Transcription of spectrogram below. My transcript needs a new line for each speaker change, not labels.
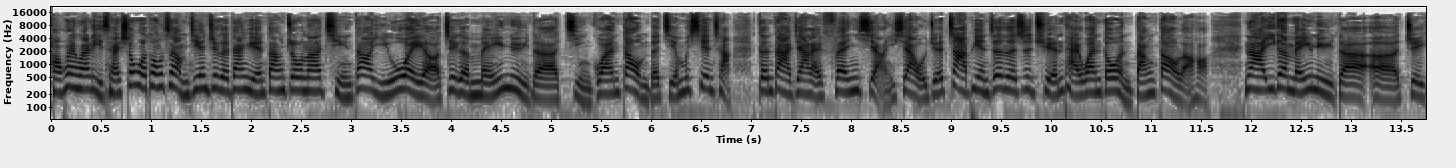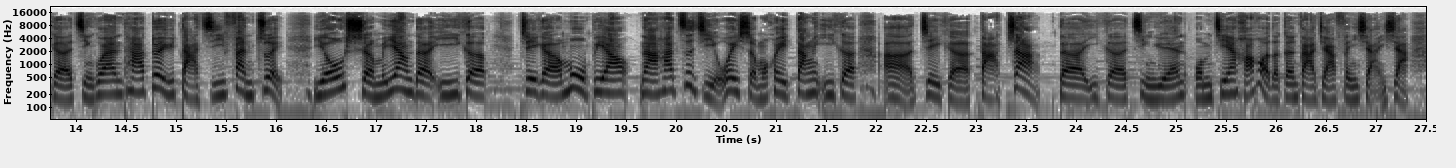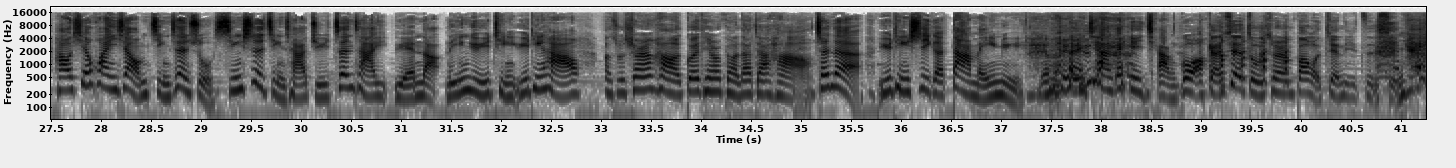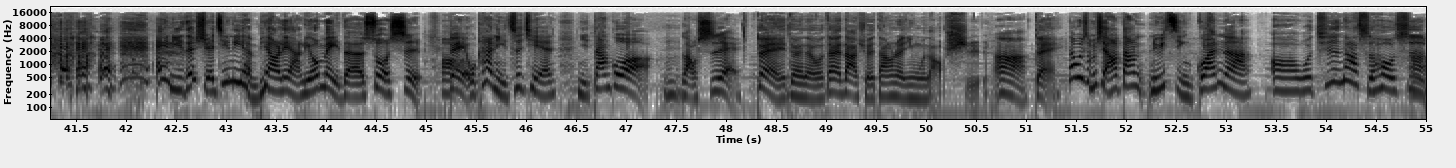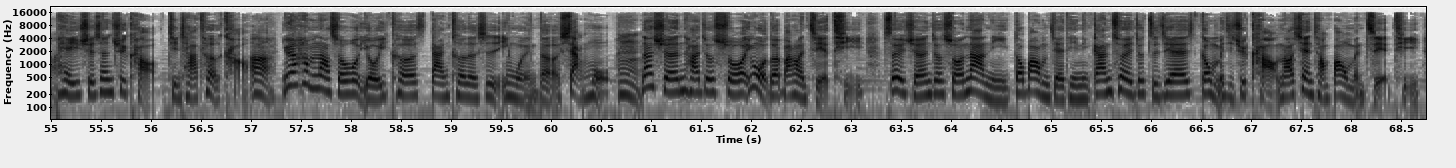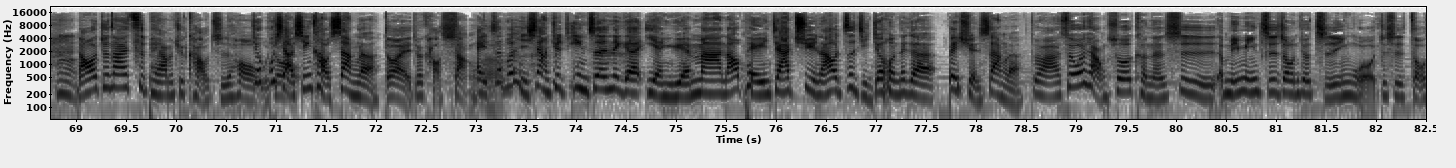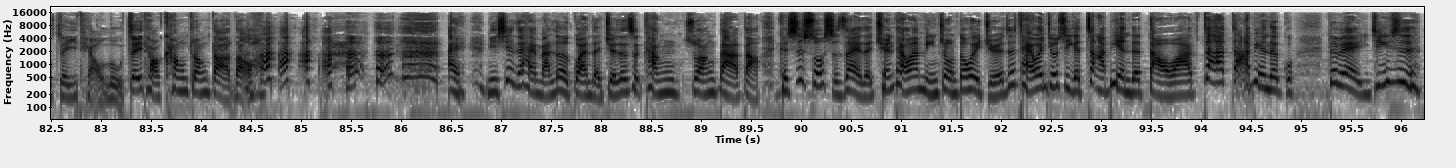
好，欢迎回来理财生活通。在我们今天这个单元当中呢，请到一位哦，这个美女的警官到我们的节目现场，跟大家来分享一下。我觉得诈骗真的是全台湾都很当道了哈。那一个美女的呃，这个警官，她对于打击犯罪有什么样的一个这个目标？那她自己为什么会当一个呃，这个打仗？的一个警员，我们今天好好的跟大家分享一下。好，先欢迎一下我们警政署刑事警察局侦查员的林于婷，于婷好。
啊，主持人好，各位听众朋友大家好。
真的，于婷是一个大美女，有没有这样跟你讲过？
感谢主持人帮我建立自信。
哎，你的学经历很漂亮，留美的硕士。哦、对，我看你之前你当过老师，哎、嗯，
对对对，我在大学担任英文老师。
啊、嗯，
对。
那为什么想要当女警官呢？
哦、呃，我其实那时候是陪学生去考警察特考，
嗯，
因为他们那时候有一科单科的是英文的项目，
嗯，
那学生他就说，因为我都会帮他们解题，所以学生就说，那你都帮我们解题，你干脆就直接跟我们一起去考，然后现场帮我们解题，
嗯，
然后就那一次陪他们去考之后，
就不小心考上了，
对，就考上了，哎、
欸，这不是很像去应征那个演员吗？然后陪人家去，然后自己就那个被选上了，
对啊，所以我想说，可能是冥冥之中就指引我，就是走这一条路，这一条康庄大道，
哎，你现在还蛮乐观的，觉得是康庄大道。可是说实在的，全台湾民众都会觉得这台湾就是一个诈骗的岛啊，诈诈骗的国，对不对？已经是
